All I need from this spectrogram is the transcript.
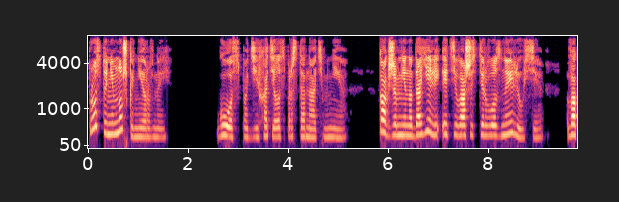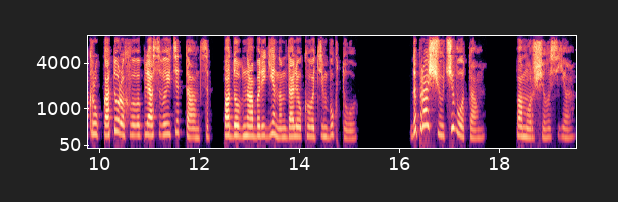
просто немножко нервный». «Господи!» — хотелось простонать мне. «Как же мне надоели эти ваши стервозные Люси!» Вокруг которых вы выплясываете танцы, подобно аборигенам далекого Тимбукту. Да прощу, чего там? Поморщилась я.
